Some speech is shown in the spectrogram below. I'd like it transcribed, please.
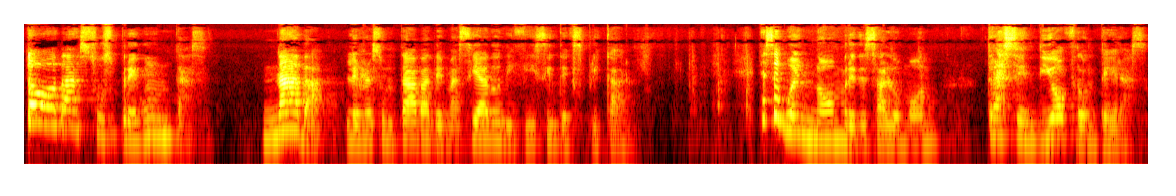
todas sus preguntas. Nada le resultaba demasiado difícil de explicar. Ese buen nombre de Salomón trascendió fronteras.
